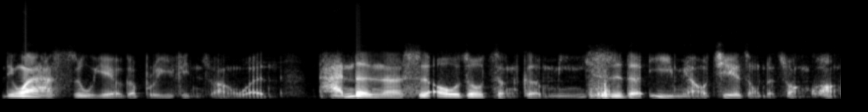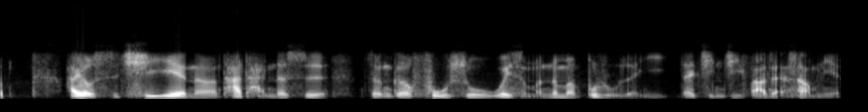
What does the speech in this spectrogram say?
另外它十五页有个 briefing 专文，谈的呢是欧洲整个迷失的疫苗接种的状况。还有十七页呢，他谈的是整个复苏为什么那么不如人意，在经济发展上面。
